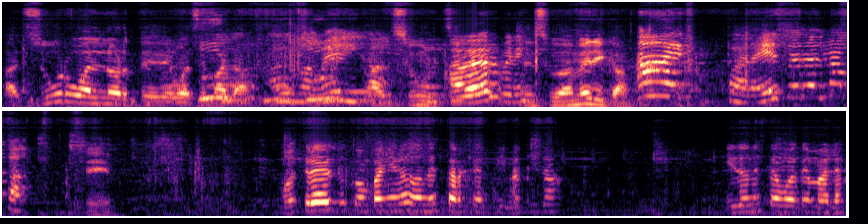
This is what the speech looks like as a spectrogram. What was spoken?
¿Al sur o al norte de Guatemala? Sudamérica. Al sur. a ver, vení. En Sudamérica. Para eso era el mapa. Sí. Mostrá a tus compañeros dónde está Argentina. ¿Y dónde está Guatemala?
